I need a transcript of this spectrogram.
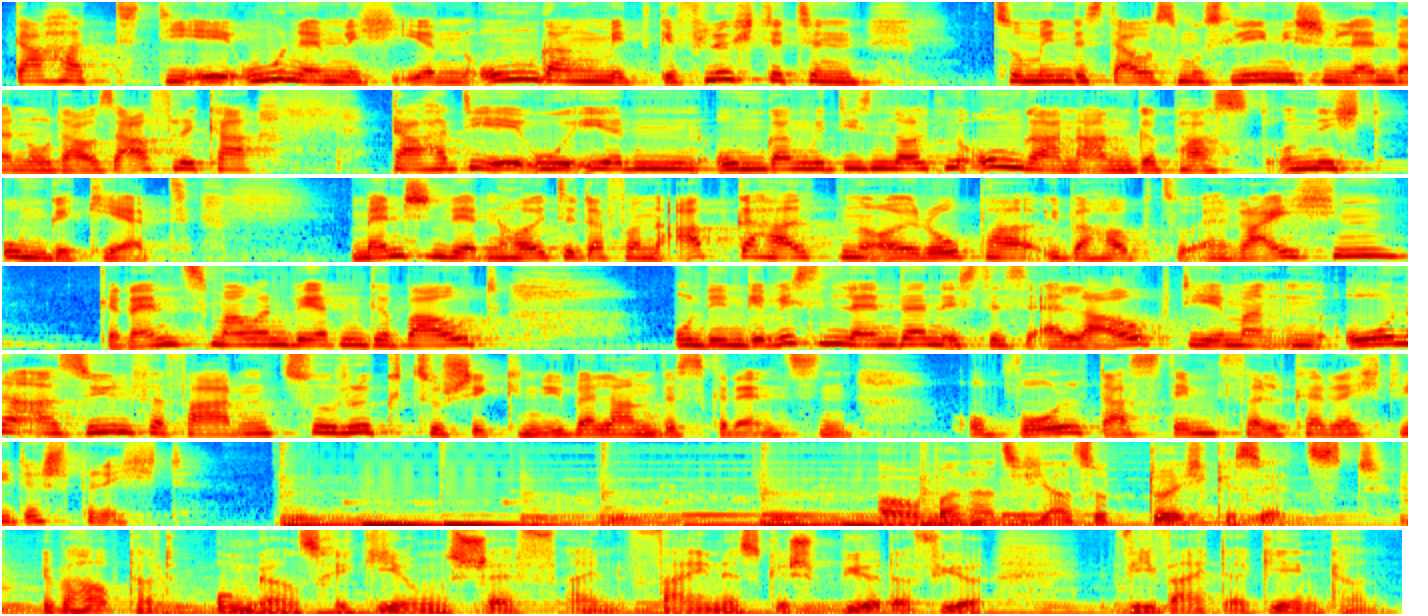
Da hat die EU nämlich ihren Umgang mit Geflüchteten zumindest aus muslimischen Ländern oder aus Afrika, da hat die EU ihren Umgang mit diesen Leuten Ungarn angepasst und nicht umgekehrt. Menschen werden heute davon abgehalten, Europa überhaupt zu erreichen. Grenzmauern werden gebaut. Und in gewissen Ländern ist es erlaubt, jemanden ohne Asylverfahren zurückzuschicken über Landesgrenzen, obwohl das dem Völkerrecht widerspricht. Orban hat sich also durchgesetzt. Überhaupt hat Ungarns Regierungschef ein feines Gespür dafür, wie weit er gehen kann.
